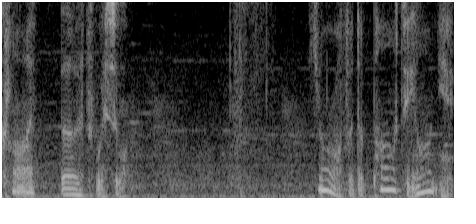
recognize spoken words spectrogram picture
Clive Birth Whistle. You're off at the party, aren't you?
